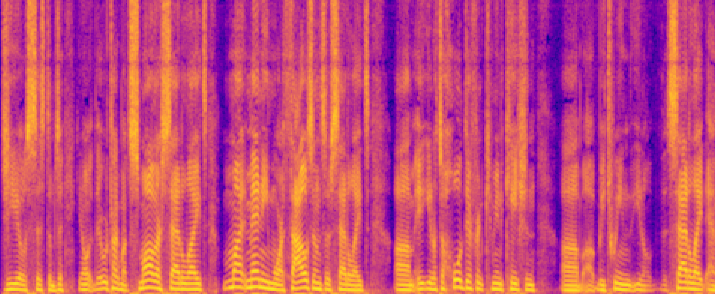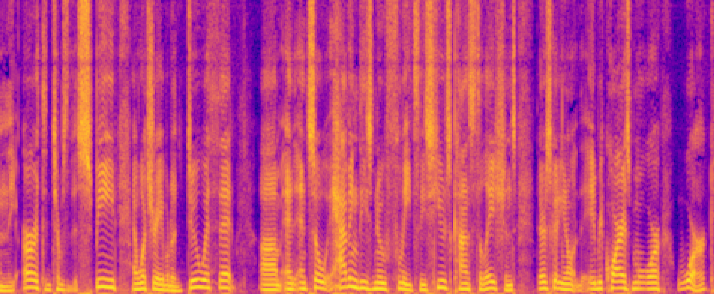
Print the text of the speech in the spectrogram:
geo systems, you know, we're talking about smaller satellites, many more, thousands of satellites. Um, it, you know, it's a whole different communication um, uh, between you know the satellite and the Earth in terms of the speed and what you're able to do with it. Um, and and so having these new fleets, these huge constellations, there's you know it requires more work.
